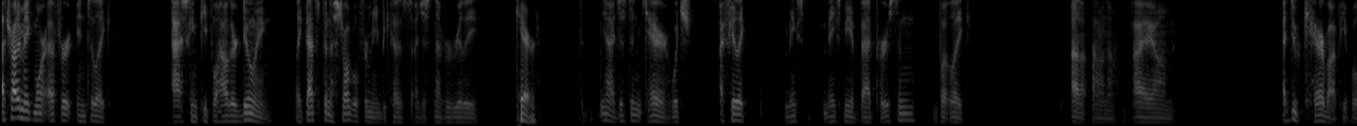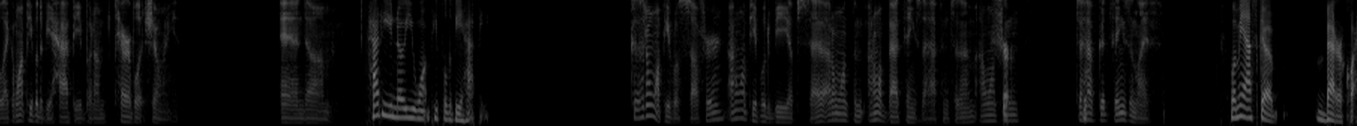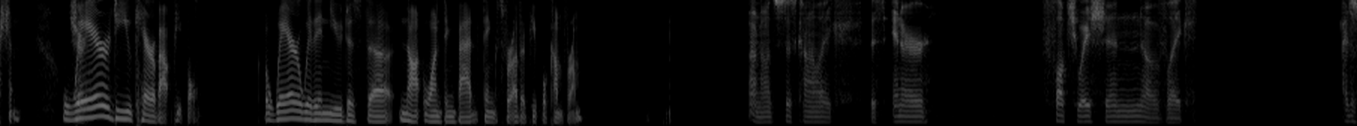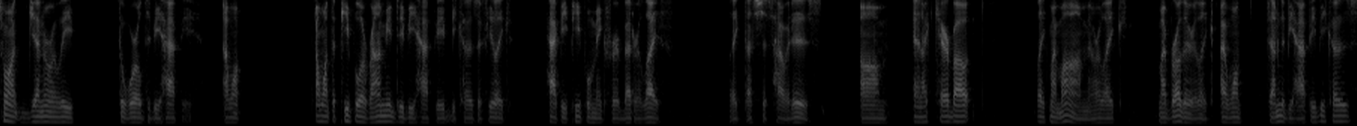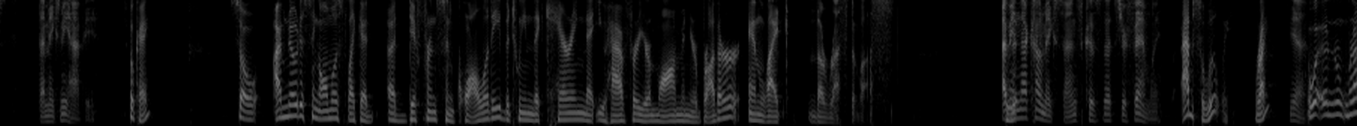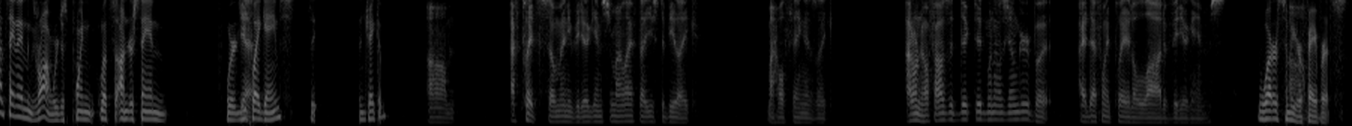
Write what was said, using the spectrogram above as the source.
I try to make more effort into like asking people how they're doing. Like that's been a struggle for me because I just never really Cared. yeah, I just didn't care, which I feel like makes makes me a bad person, but like I don't, I don't know. I um I do care about people. Like I want people to be happy, but I'm terrible at showing it. And um How do you know you want people to be happy? because I don't want people to suffer. I don't want people to be upset. I don't want them I don't want bad things to happen to them. I want Sure. them to have good things in life. Let me ask a better question. Sure. Where do you care about people? Where within you does the not wanting bad things for other people come from? I don't know, it's just kind of like this inner fluctuation of like I just want generally the world to be happy. I want I want the people around me to be happy because I feel like happy people make for a better life. Like that's just how it is. Um and I care about like my mom or like my brother, like I want them to be happy because that makes me happy. Okay. So I'm noticing almost like a, a difference in quality between the caring that you have for your mom and your brother and like the rest of us. I mean, it- that kind of makes sense because that's your family. Absolutely. Right? Yeah. We're we're not saying anything's wrong. We're just pointing, let's understand where do you play games, Jacob? Um, I've played so many video games in my life that used to be like, my whole thing is like, I don't know if I was addicted when I was younger, but I definitely played a lot of video games. What are some of your Um, favorites?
